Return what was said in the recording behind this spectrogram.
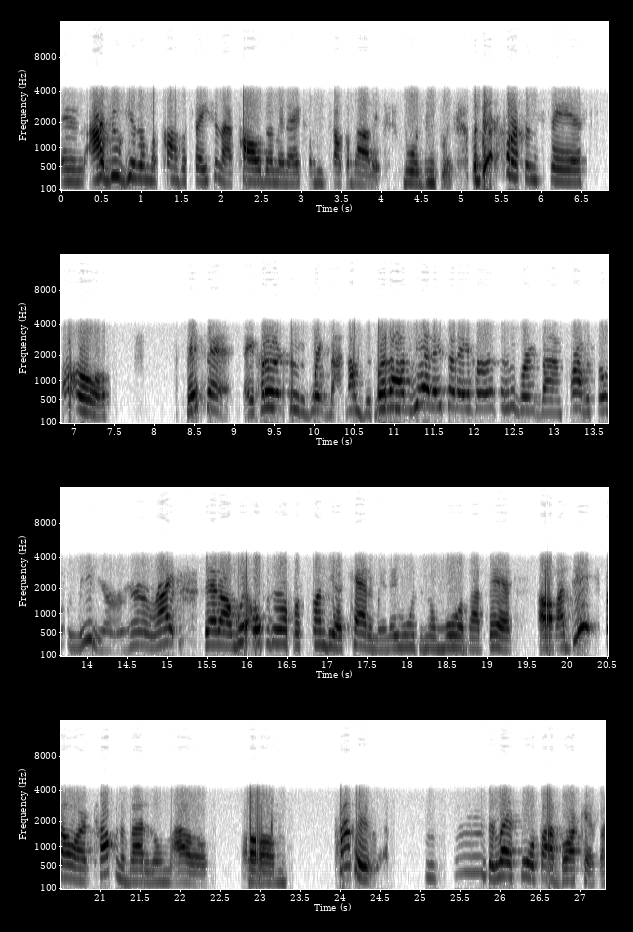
And I do give them a conversation. I call them and actually talk about it more deeply. But this person says, uh oh, they said they heard through the grapevine. I'm just, but uh, yeah, they said they heard through the grapevine, probably social media, right? That uh, we're opening up a Sunday academy, and they want to know more about that. Um, I did start talking about it on our um, probably the last four or five broadcasts I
